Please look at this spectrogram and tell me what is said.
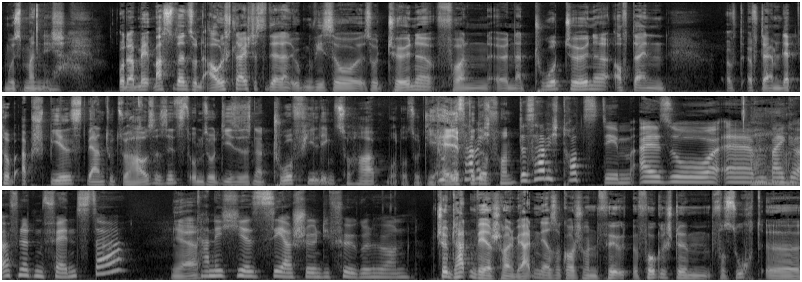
Muss man nicht. Oder mit- machst du dann so einen Ausgleich, dass du dir dann irgendwie so, so Töne von äh, Naturtöne auf deinen auf, auf deinem Laptop abspielst, während du zu Hause sitzt, um so dieses Naturfeeling zu haben oder so die Du, das Hälfte ich, davon? Das habe ich trotzdem. Also ähm, bei geöffnetem Fenster Ja. kann ich hier sehr schön die Vögel hören. Stimmt, hatten wir ja schon. Wir hatten ja sogar schon Vö Vogelstimmen versucht äh,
